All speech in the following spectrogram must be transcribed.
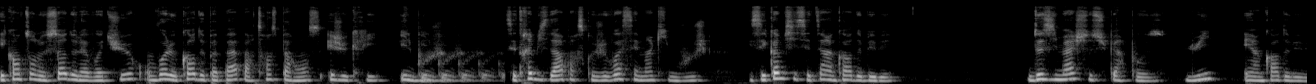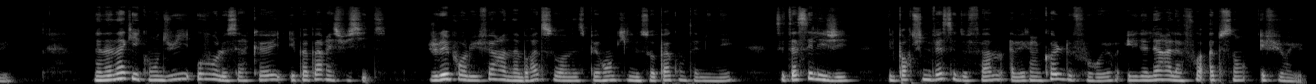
et quand on le sort de la voiture, on voit le corps de papa par transparence et je crie Il bouge. C'est très bizarre parce que je vois ses mains qui bougent c'est comme si c'était un corps de bébé. Deux images se superposent, lui et un corps de bébé. La nana qui conduit ouvre le cercueil et papa ressuscite. Je vais pour lui faire un abrazzo en espérant qu'il ne soit pas contaminé. C'est assez léger. Il porte une veste de femme avec un col de fourrure et il a l'air à la fois absent et furieux.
